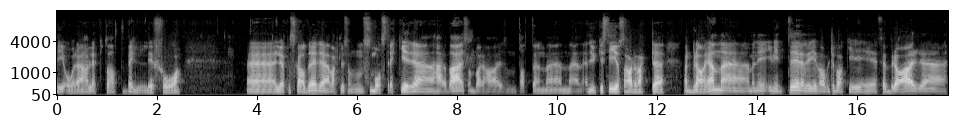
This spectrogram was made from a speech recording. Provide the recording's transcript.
de åra jeg har løpt og hatt veldig få eh, løpeskader. Jeg har vært liksom noen småstrekker eh, her og der som bare har liksom, tatt en, en, en, en ukes tid. Og så har det vært, eh, vært bra igjen. Eh, men i, i, vinter, eller vi var vel tilbake i februar, eh,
